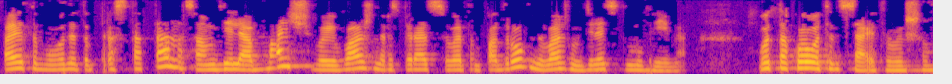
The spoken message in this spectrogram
Поэтому вот эта простота на самом деле обманчива, и важно разбираться в этом подробно, важно уделять этому время. Вот такой вот инсайт вышел.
